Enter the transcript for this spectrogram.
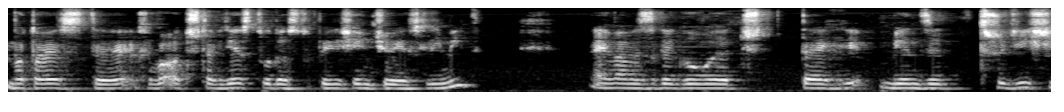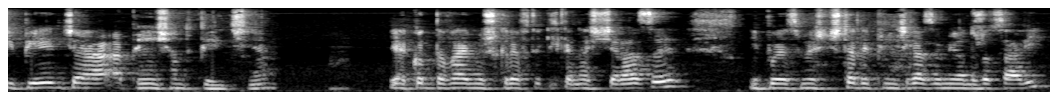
Bo to jest y, chyba od 40 do 150 jest limit. A ja mam z reguły 4, między 35 a a 55, nie? Jak oddawałem już krew to kilkanaście razy i powiedzmy już 4-5 razy mnie odrzucali,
